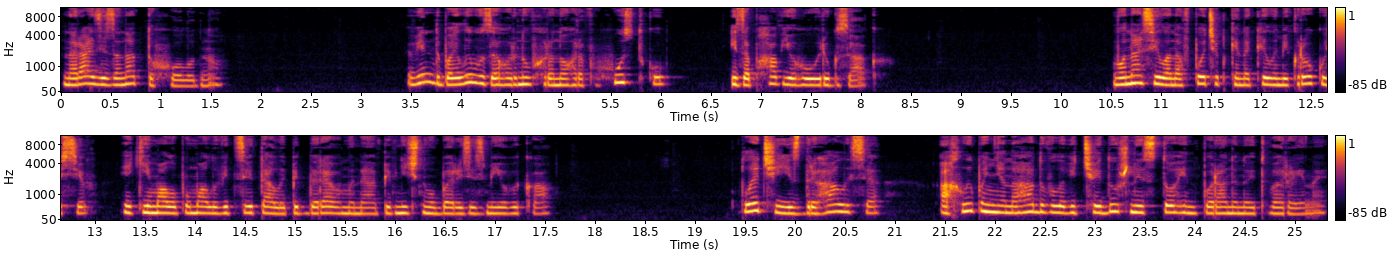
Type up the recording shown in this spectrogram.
наразі занадто холодно. Він дбайливо загорнув хронограф у хустку і запхав його у рюкзак. Вона сіла навпочепки на килимі крокусів, які мало помалу відцвітали під деревами на північному березі Змійовика. Плечі її здригалися, а хлипання нагадувало відчайдушний стогін пораненої тварини.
